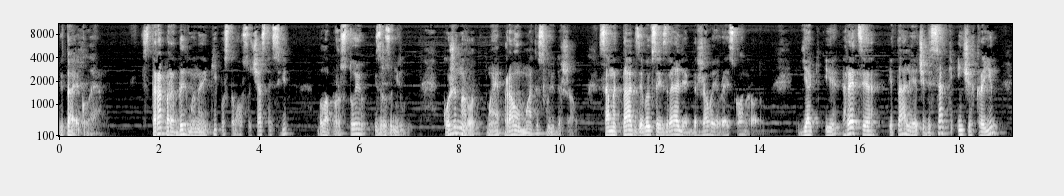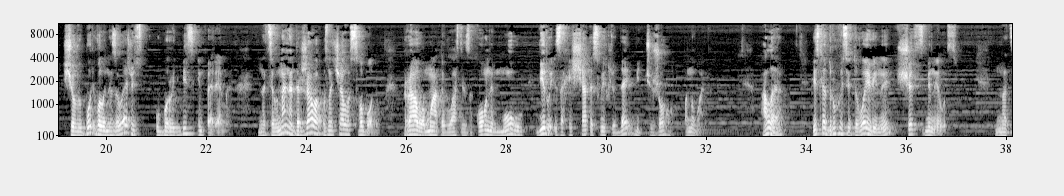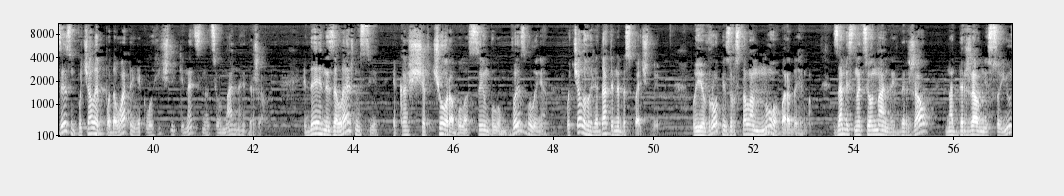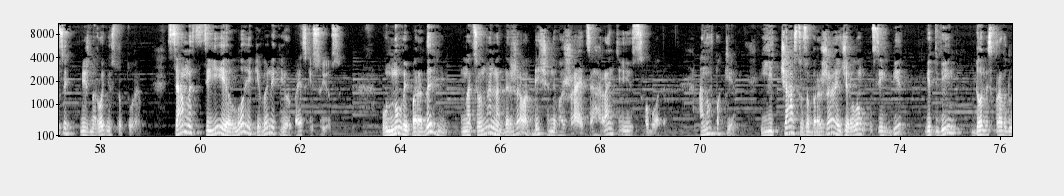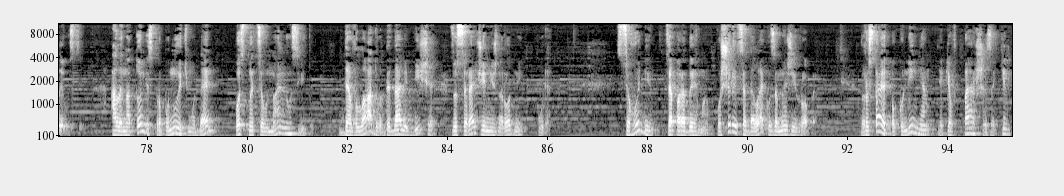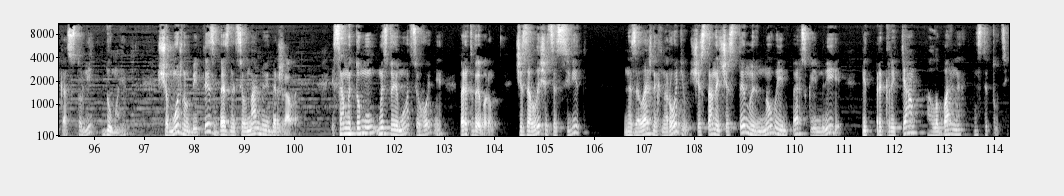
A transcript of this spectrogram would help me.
Вітаю, колеги! Стара парадигма, на якій поставав сучасний світ, була простою і зрозумілою. Кожен народ має право мати свою державу. Саме так з'явився Ізраїль як держава єврейського народу. Як і Греція, Італія чи десятки інших країн, що виборювали незалежність у боротьбі з імперіями. Національна держава означала свободу, право мати власні закони, мову, віру і захищати своїх людей від чужого панування. Але після Другої світової війни щось змінилось. Нацизм почали подавати як логічний кінець національної держави. Ідея незалежності, яка ще вчора була символом визволення, почала виглядати небезпечною. У Європі зростала нова парадигма. Замість національних держав наддержавні союзи, міжнародні структури. Саме з цієї логіки виник Європейський Союз. У новій парадигмі національна держава більше не вважається гарантією свободи, а навпаки, її часто зображають джерелом усіх бід від війн до несправедливості, але натомість пропонують модель постнаціонального світу, де владу дедалі більше зосереджує міжнародний уряд. Сьогодні ця парадигма поширюється далеко за межі Європи. Виростають покоління, яке вперше за кілька століть думає, що можна обійтись без національної держави. І саме тому ми стоїмо сьогодні перед вибором, чи залишиться світ незалежних народів, чи стане частиною нової імперської мрії під прикриттям глобальних інституцій.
